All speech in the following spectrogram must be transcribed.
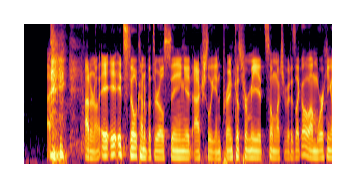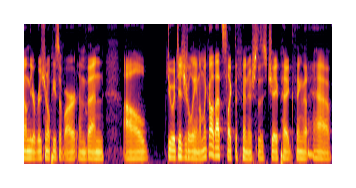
I, don't know. It, it, it's still kind of a thrill seeing it actually in print because for me, it's so much of it is like, oh, I'm working on the original piece of art and then I'll do it digitally and I'm like, oh, that's like the finish, this JPEG thing that I have.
